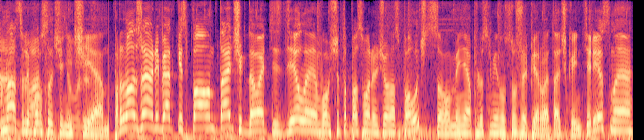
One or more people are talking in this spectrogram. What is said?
у нас в любом 20 случае ничья. Продолжаем, ребятки, спаун тачек. Давайте сделаем. В общем-то, посмотрим, что у нас получится. У меня плюс-минус уже первая тачка интересная.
